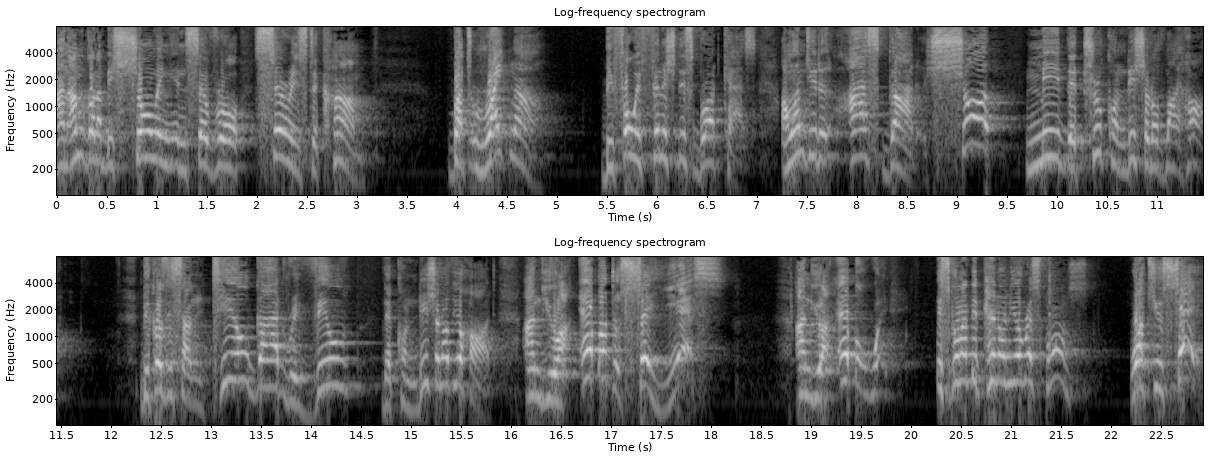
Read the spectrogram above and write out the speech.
And I'm going to be showing in several series to come. But right now, before we finish this broadcast, I want you to ask God, show me the true condition of my heart. Because it's until God reveals the condition of your heart and you are able to say yes and you are able, it's going to depend on your response, what you say.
